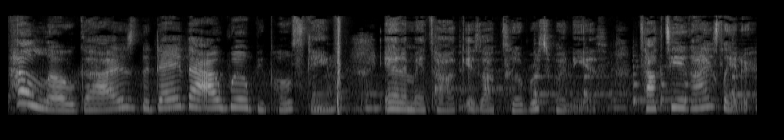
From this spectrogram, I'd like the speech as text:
Hello, guys. The day that I will be posting Anime Talk is October 20th. Talk to you guys later.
